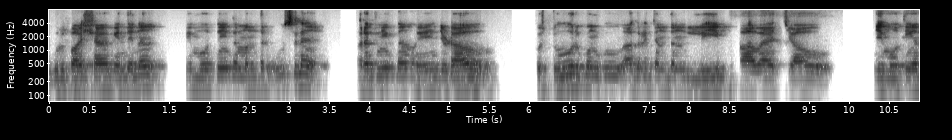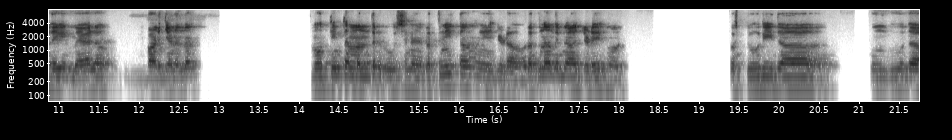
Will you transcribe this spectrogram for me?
ਗੁਰੂ ਪਾਤਸ਼ਾਹ ਕਹਿੰਦੇ ਨਾ ਕਿ ਮੋਤੀ ਦਾ ਮੰਦਰ ਉਸਨੇ ਰਤਨੀ ਤਾਂ ਹੋਏ, ਜੜਾਓ, ਕਸਤੂਰ ਕੁੰਗੂ ਅਗਰ ਚੰਦਨ ਲੀਪ ਆਵੇ, ਚਾਓ। ਜੇ ਮੋਤੀਆਂ ਦੇ ਮਹਿਲ ਬਣ ਜਾਣ ਨਾ ਮੋਤੀ ਤਾਂ ਮੰਦਰ ਉਸਨੇ ਰਤਨੀ ਤਾਂ ਹੋਏ ਜੜਾਓ ਰਤਨਾਂ ਦੇ ਨਾਲ ਜੜੇ ਹੋਣ। ਕਸਤੂਰੀ ਦਾ, ਕੁੰਗੂ ਦਾ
